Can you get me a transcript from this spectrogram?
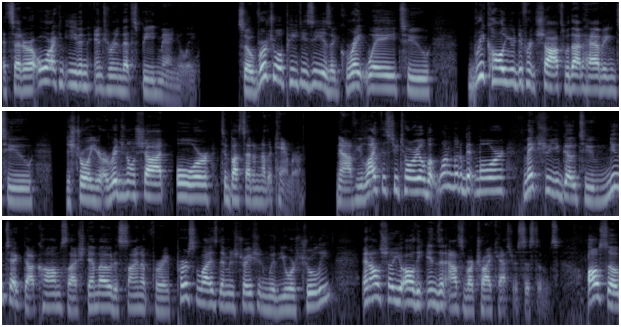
etc. Or I can even enter in that speed manually. So virtual PTZ is a great way to recall your different shots without having to destroy your original shot or to bust out another camera. Now, if you like this tutorial but want a little bit more, make sure you go to newtek.com slash demo to sign up for a personalized demonstration with yours truly, and I'll show you all the ins and outs of our TriCaster systems. Also,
